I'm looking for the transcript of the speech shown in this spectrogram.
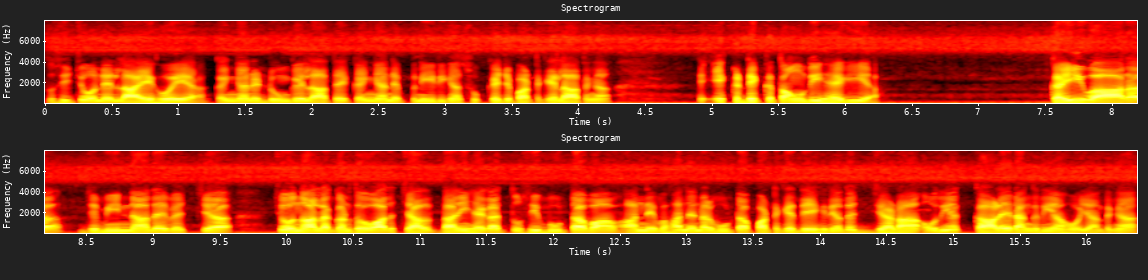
ਤੁਸੀਂ ਝੋਨੇ ਲਾਏ ਹੋਏ ਆ, ਕਈਆਂ ਨੇ ਡੂੰਘੇ ਲਾਤੇ, ਕਈਆਂ ਨੇ ਪਨੀਰੀਆਂ ਸੁੱਕੇ 'ਚ ਪੱਟ ਕੇ ਲਾਤੀਆਂ। ਤੇ ਇੱਕ ਦਿੱਕਤ ਆਉਂਦੀ ਹੈਗੀ ਆ। ਕਈ ਵਾਰ ਜ਼ਮੀਨਾਂ ਦੇ ਵਿੱਚ ਝੋਨਾ ਲੱਗਣ ਤੋਂ ਬਾਅਦ ਚੱਲਦਾ ਨਹੀਂ ਹੈਗਾ। ਤੁਸੀਂ ਬੂਟਾ ਵਾ- ਆਨੇ ਬਹਾਨੇ ਨਾਲ ਬੂਟਾ ਪੱਟ ਕੇ ਦੇਖਦੇ ਹੋ ਤੇ ਜੜਾਂ ਉਹਦੀਆਂ ਕਾਲੇ ਰੰਗ ਦੀਆਂ ਹੋ ਜਾਂਦੀਆਂ।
